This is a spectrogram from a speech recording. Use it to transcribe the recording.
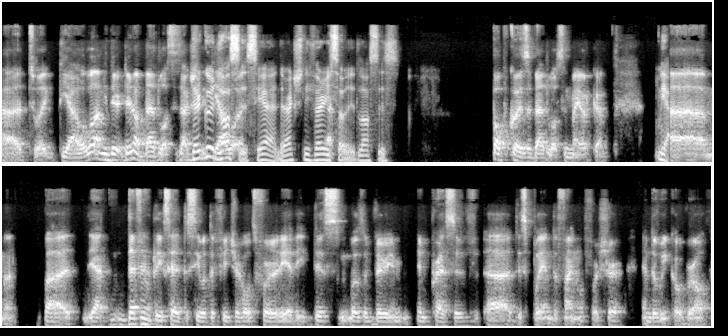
uh, to like Diallo. Well, I mean, they're they're not bad losses actually. They're good Diallo. losses, yeah. They're actually very yeah. solid losses. Popko is a bad loss in Mallorca. Yeah. Um, but yeah, definitely excited to see what the future holds for Riedi. This was a very impressive uh, display in the final for sure, and the week overall.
